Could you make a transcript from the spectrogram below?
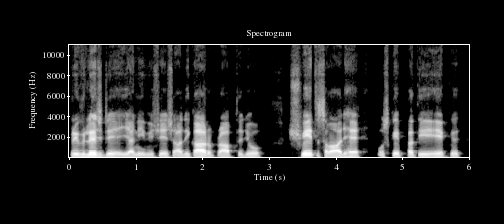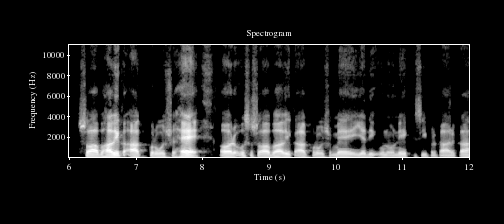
پریولیجڈ یعنی وشیشادھکار پراپت جو شویت سماج ہے، اس کے پرتی ایک سوابھاوک آکروش ہے۔ اور اس سوابھاوک آکروش میں یدی انہوں نے کسی پرکار کا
